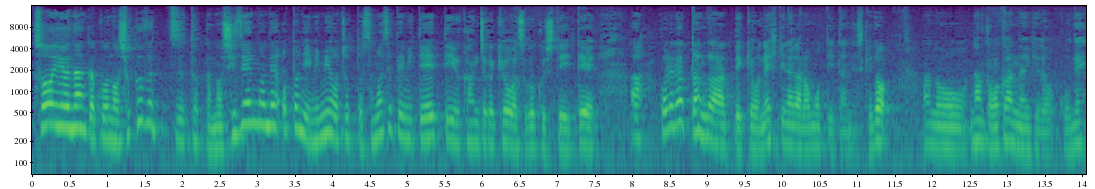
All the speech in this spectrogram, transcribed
そういうなんかこの植物とかの自然のね音に耳をちょっと澄ませてみてっていう感じが今日はすごくしていてあこれだったんだって今日ね弾きながら思っていたんですけどあのなんかわかんないけどこうね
